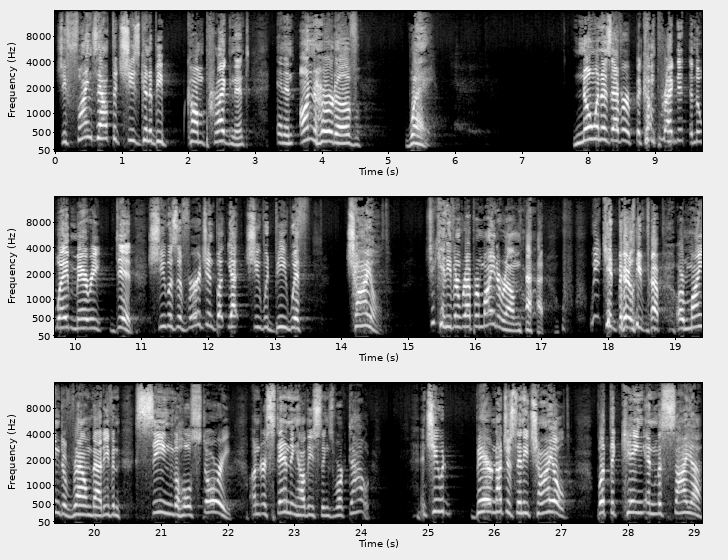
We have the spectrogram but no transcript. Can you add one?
She finds out that she's going to become pregnant in an unheard of way. No one has ever become pregnant in the way Mary did. She was a virgin, but yet she would be with child. She can't even wrap her mind around that. We can't barely wrap our mind around that, even seeing the whole story, understanding how these things worked out. And she would bear not just any child, but the king and Messiah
